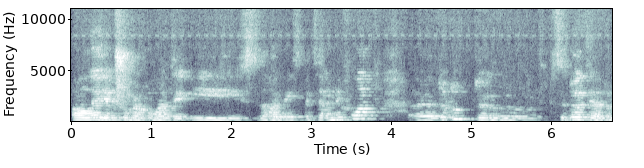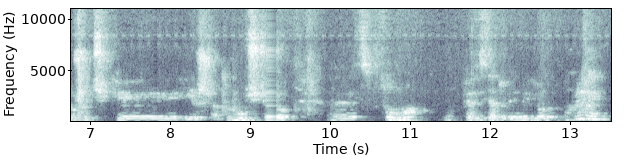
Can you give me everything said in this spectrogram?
Але якщо врахувати і загальний спеціальний фонд, е, то тут е, ситуація трошечки гірша, тому що сума 51 мільйон гривень.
